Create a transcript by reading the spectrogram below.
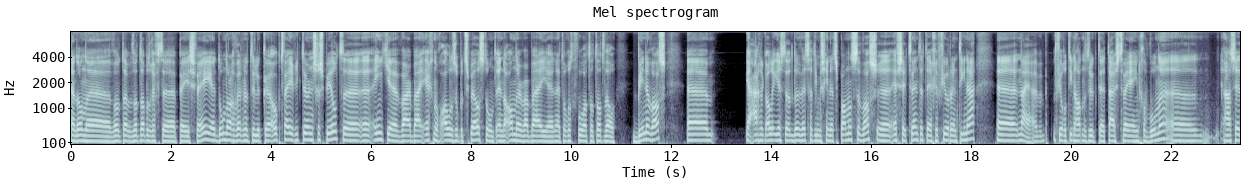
Ja, dan uh, wat, wat, dat betreft uh, eh, PSV. Eh, donderdag werden natuurlijk ook twee returns gespeeld. eentje waarbij echt nog alles op het spel stond. En de ander waarbij je net toch het gevoel had dat dat wel binnen was. Ehm, ja, eigenlijk allereerst de, de, wedstrijd die misschien het spannendste was. FC Twente tegen Fiorentina. nou ja, Fiorentina had natuurlijk thuis 2-1 gewonnen. AZ,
